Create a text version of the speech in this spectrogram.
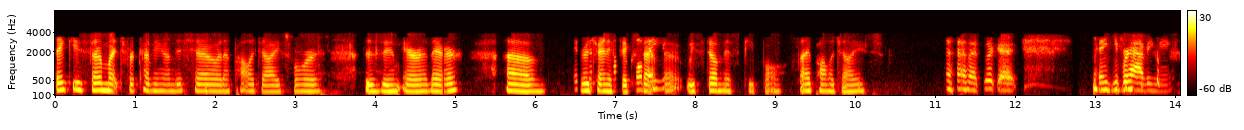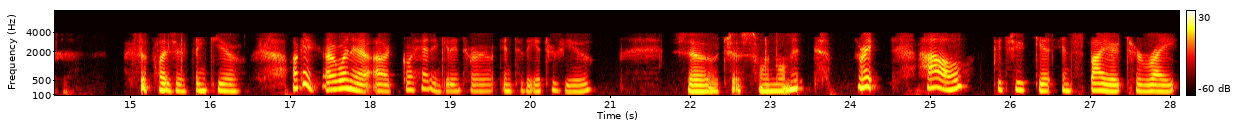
Thank you so much for coming on the show and I apologize for the Zoom error there. Um, we're trying to fix that, but we still miss people. So I apologize. That's okay. Thank you for having me. It's a pleasure. Thank you. Okay, I want to uh, go ahead and get into our, into the interview. So just one moment. All right. How did you get inspired to write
